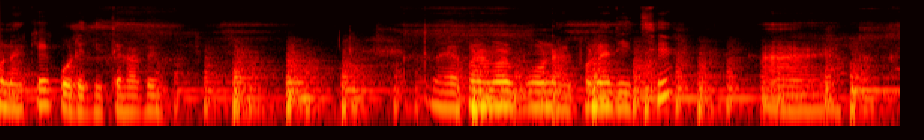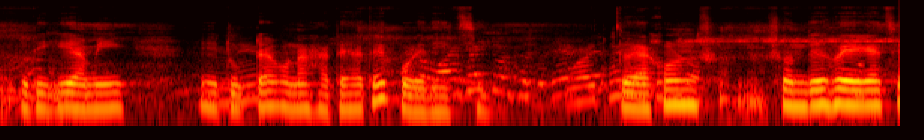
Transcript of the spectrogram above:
ওনাকে করে দিতে হবে। এখন আমার বোন আলপনা দিচ্ছে আর ওদিকে আমি টুকটাক ওনার হাতে হাতে করে দিচ্ছি। তো এখন সন্ধে হয়ে গেছে,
